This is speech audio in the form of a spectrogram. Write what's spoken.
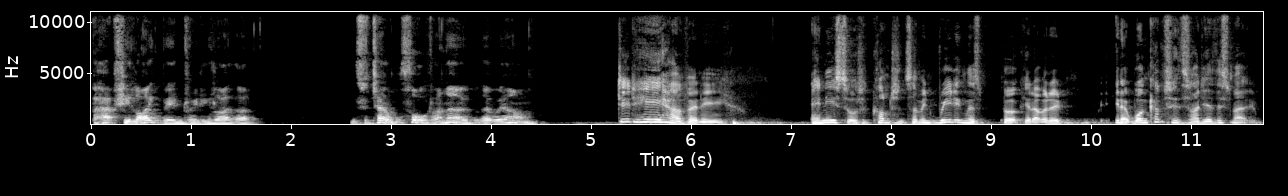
Perhaps she liked being treated like that. It's a terrible thought, I know, but there we are. Did he have any any sort of conscience? I mean, reading this book, you know, I mean, you know, one comes to this idea: this man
